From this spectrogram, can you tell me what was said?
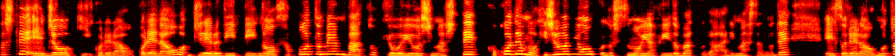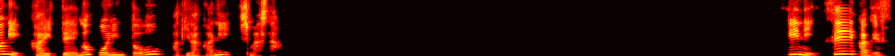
そして、えー、上記、これらを、これらを GLDP のサポートメンバーと共有をしまして、ここでも非常に多くの質問やフィードバックがありましたので、えー、それらをもとに改定のポイントを明らかにしました。次に、成果です。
